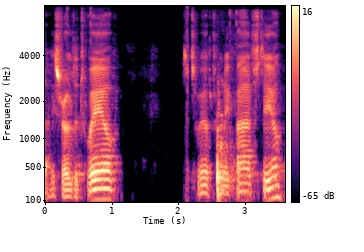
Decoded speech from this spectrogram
dice rolls a 12. It's 1225 still.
